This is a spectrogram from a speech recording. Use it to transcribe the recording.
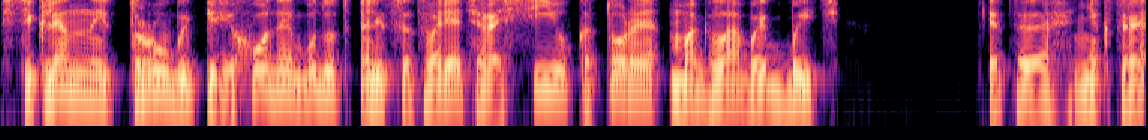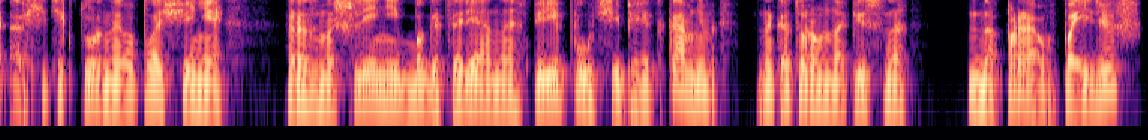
Стеклянные трубы-переходы будут олицетворять Россию, которая могла бы быть. Это некоторое архитектурное воплощение размышлений богатыря на перепутье перед камнем, на котором написано «Направо пойдешь?»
